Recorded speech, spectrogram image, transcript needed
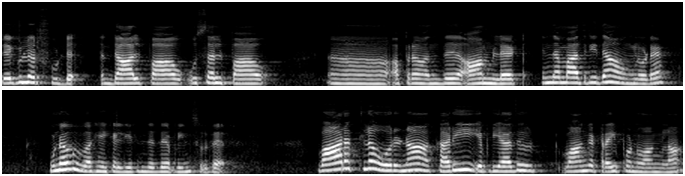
ரெகுலர் ஃபுட்டு தால் பாவ் உசல் பாவ் அப்புறம் வந்து ஆம்லெட் இந்த மாதிரி தான் அவங்களோட உணவு வகைகள் இருந்தது அப்படின்னு சொல்கிறார் வாரத்தில் ஒரு நாள் கறி எப்படியாவது வாங்க ட்ரை பண்ணுவாங்களாம்.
